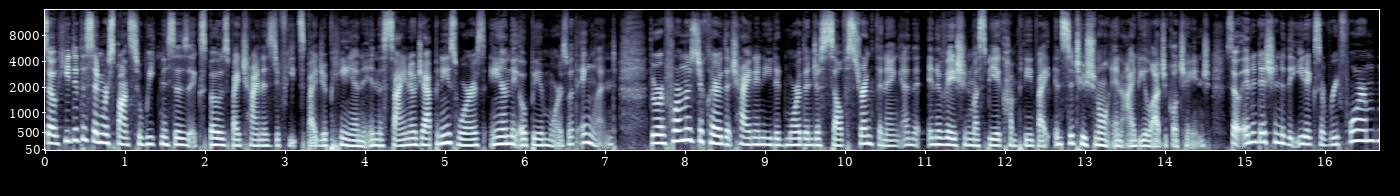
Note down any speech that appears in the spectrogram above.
So he did this in response to weaknesses exposed by China's defeats by Japan in the Sino Japanese Wars and the Opium Wars with England. The reformers declared that China needed more than just self strengthening and that innovation must be accompanied by institutional and ideological change. So, in addition to the edicts of reform,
